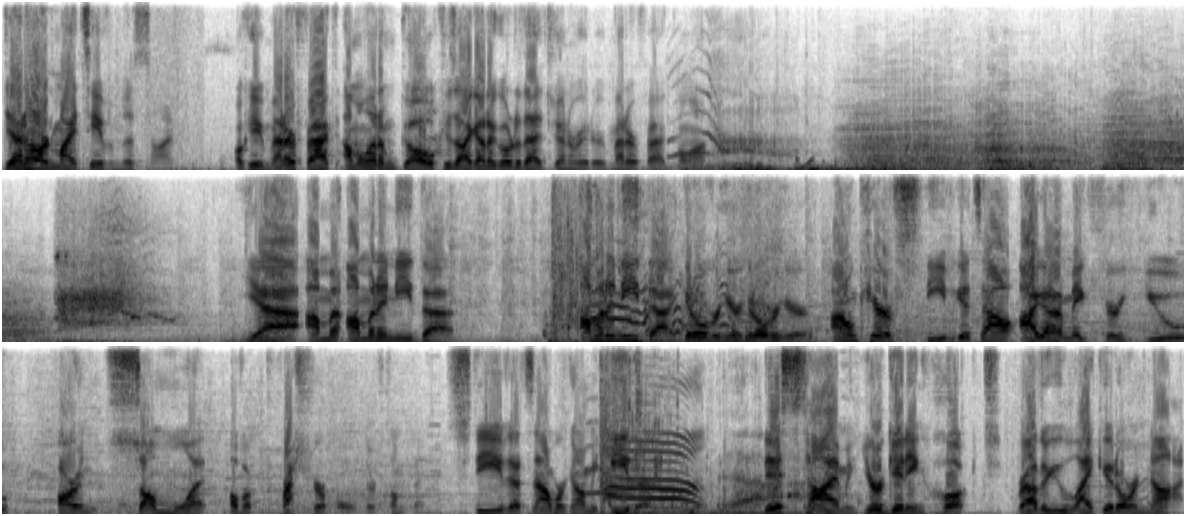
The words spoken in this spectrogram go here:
Dead Hard might save him this time. Okay, matter of fact, I'm gonna let him go because I gotta go to that generator. Matter of fact, hold on. Yeah, I'm, I'm gonna need that. I'm gonna need that. Get over here. Get over here. I don't care if Steve gets out. I gotta make sure you are in somewhat of a pressure hold or something. Steve, that's not working on me either. This time, you're getting hooked, whether you like it or not.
